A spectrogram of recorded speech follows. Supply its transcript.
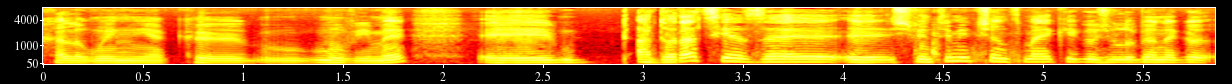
Halloween, jak mówimy. Adoracja ze świętymi ksiądz ma jakiegoś ulubionego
